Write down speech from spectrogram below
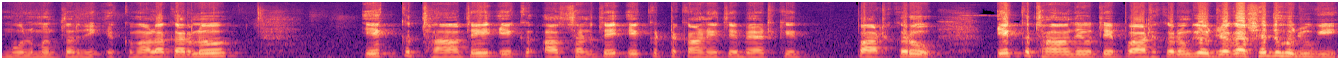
ਮੂਲ ਮੰਤਰ ਦੀ ਇੱਕ ਮਾਲਾ ਕਰ ਲਓ। ਇੱਕ ਥਾਂ ਤੇ ਇੱਕ ਆਸਣ ਤੇ ਇੱਕ ਟਿਕਾਣੇ ਤੇ ਬੈਠ ਕੇ ਪਾਠ ਕਰੋ। ਇੱਕ ਥਾਂ ਦੇ ਉੱਤੇ ਪਾਠ ਕਰੋਗੇ, ਉਹ ਜਗ੍ਹਾ ਸਿੱਧ ਹੋ ਜੂਗੀ।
